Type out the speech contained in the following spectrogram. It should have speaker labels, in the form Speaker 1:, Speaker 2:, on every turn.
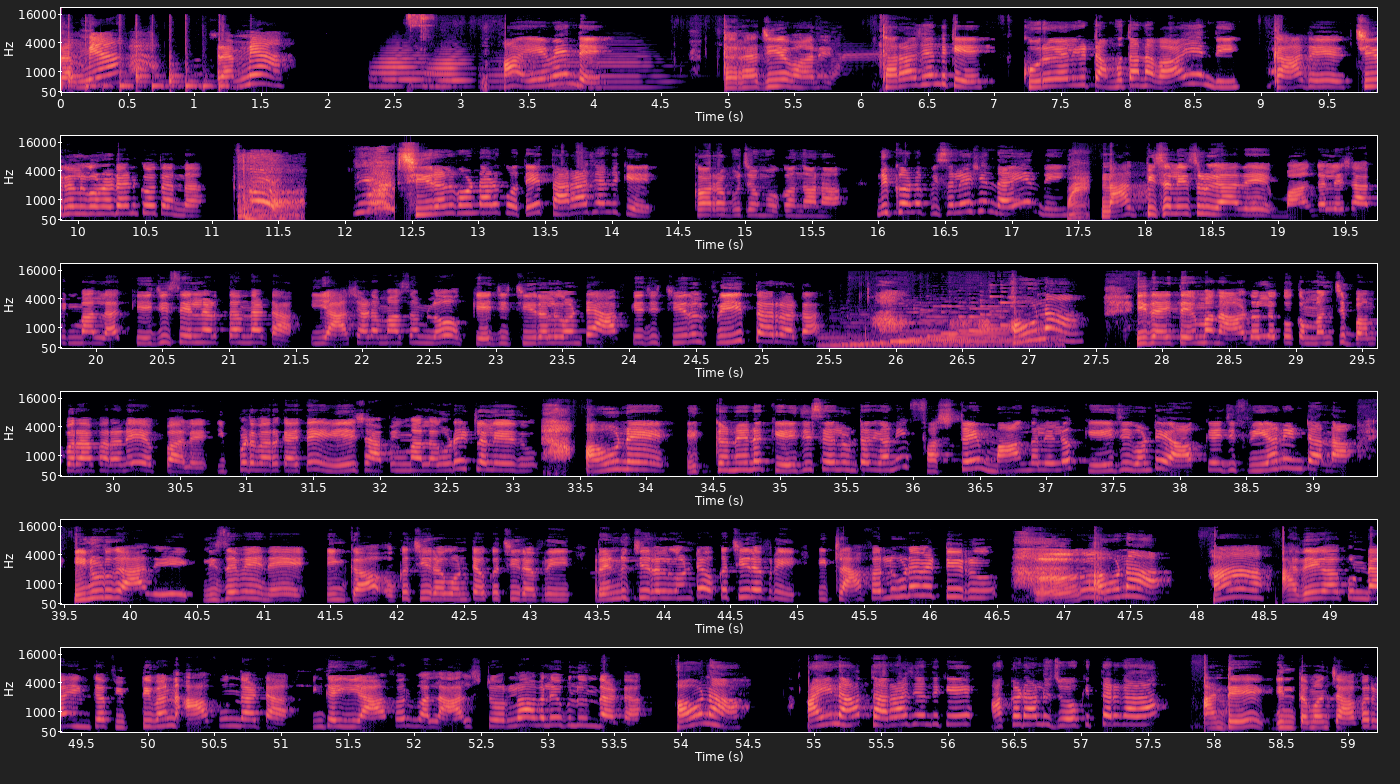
Speaker 1: రమ్య? రమ్య?
Speaker 2: ఆ ఏమైంది?
Speaker 1: తరాజీయవానే
Speaker 2: తరాజెందుకే కూరగాయలు గిట్ట అమ్ముతానవా ఏంది?
Speaker 1: కాదే చీరలు కొనడానికి పోతన్నా.
Speaker 2: చీరలు కొనడానికి పోతే తరాజెందుకే కర్రభుజం ముఖందానా నీకన్నా పిసలేసిందా? ఏంది?
Speaker 1: నాకు పిసలేసుడు కాదే. మాంగళ్య షాపింగ్ మాల్ లా కేజీ సేల్ నడుతుందట. ఈ ఆషాఢ మాసంలో కేజీ చీరలు కొంటే హాఫ్ కేజీ చీరలు ఫ్రీ ఇస్తారట.
Speaker 2: అవునా?
Speaker 1: ఇదైతే మన ఆడోళ్ళకు ఒక మంచి బంపర్ ఆఫర్ అనే చెప్పాలి. ఇప్పటి వరకు అయితే ఏ షాపింగ్ మాల్లో కూడా ఇట్లా లేదు.
Speaker 2: అవునే ఎక్కడైనా కేజీ సేల్ ఉంటది కానీ ఫస్ట్ టైం మాంగళ్యలో కేజీ కొంటే హాఫ్ కేజీ ఫ్రీ అని వింటానా
Speaker 1: ఇనుడు కాదే నిజమేనే. ఇంకా ఒక చీర కొంటే ఒక చీర ఫ్రీ రెండు చీరలు కొంటే ఒక చీర ఫ్రీ. ఇట్లా ఆఫర్లు కూడా పెట్టిర్రు.
Speaker 2: అవునా?
Speaker 1: ఆ అదే కాకుండా ఇంకా ఫిఫ్టీ వన్ ఆఫ్ ఉందట. ఇంకా ఈ ఆఫర్ వాళ్ళ ఆల్ స్టోర్లో అవైలబుల్ ఉందట.
Speaker 2: అవునా? అయినా తరాజెందుకే అక్కడ వాళ్ళు జోకిస్తారు కదా.
Speaker 1: అంటే ఇంత మంచి ఆఫర్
